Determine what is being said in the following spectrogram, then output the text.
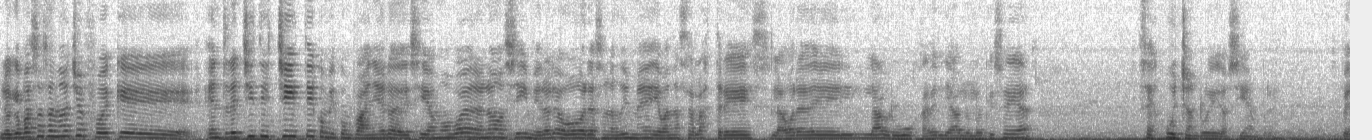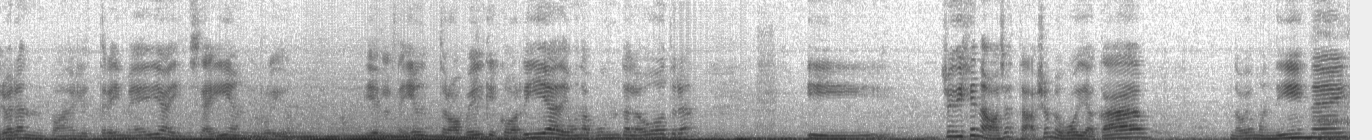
Lo que pasó esa noche fue que entre chiste y chiste con mi compañera decíamos, bueno, no, sí, mira la hora, son las dos y media, van a ser las tres, la hora de la bruja, del diablo, lo que sea. Se escuchan ruidos siempre. Pero eran, ponele, tres y media y seguían el ruido. Y el, seguía el tropel que corría de una punta a la otra. Y yo dije, no, ya está, yo me voy de acá, nos vemos en Disney.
